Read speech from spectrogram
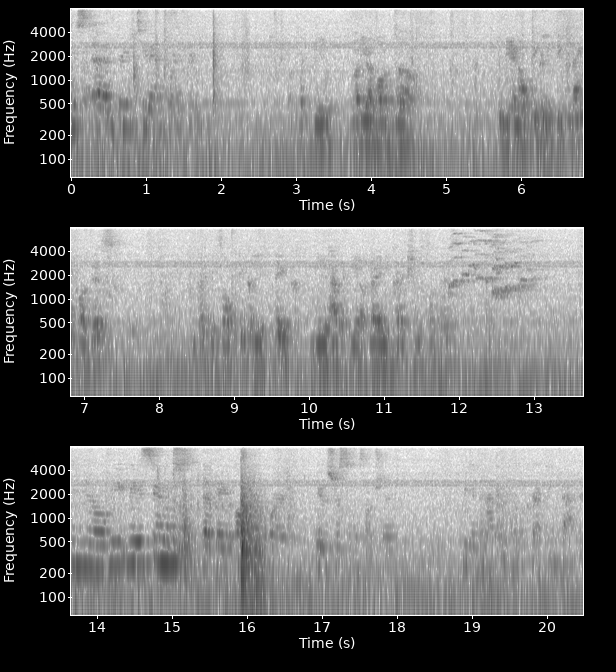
used, uh, three to two and four to three. But do you worry about the, to be an optically thick line for this? Because if it's optically thick, do you have, do you apply any corrections for this? No, we, we assumed that they all were, it was just an assumption. We didn't have any kind of correcting factor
